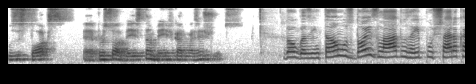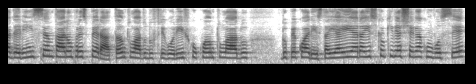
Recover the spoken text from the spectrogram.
os estoques, é, por sua vez, também ficaram mais enxutos. Douglas, então os dois lados aí puxaram a cadeirinha e sentaram para esperar, tanto o lado do frigorífico quanto o lado do pecuarista. E aí era isso que eu queria chegar com você,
